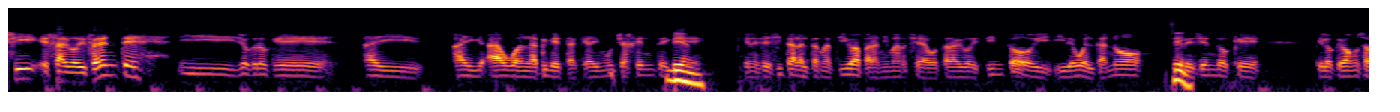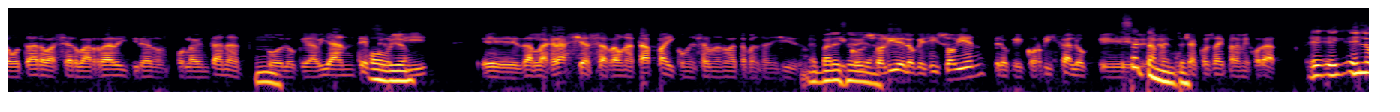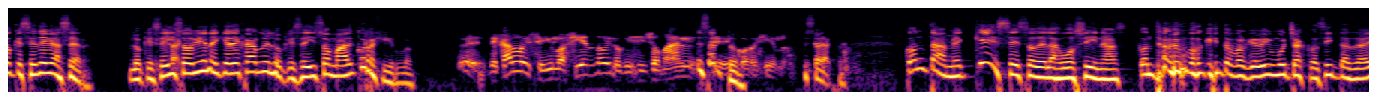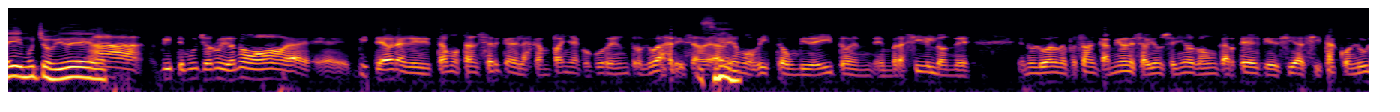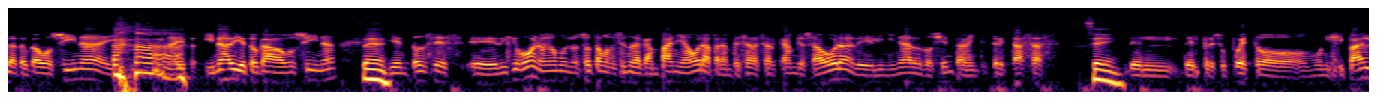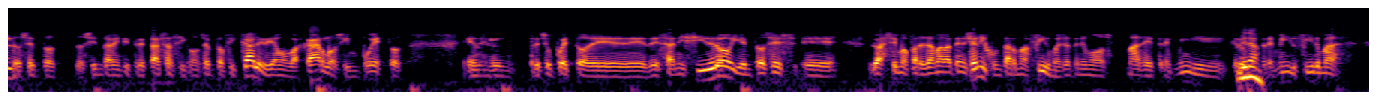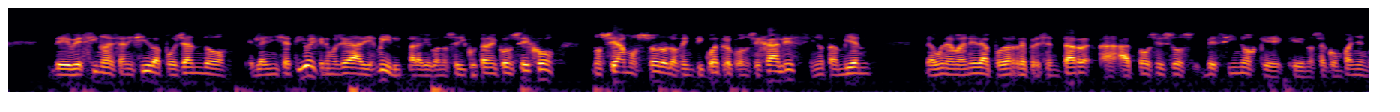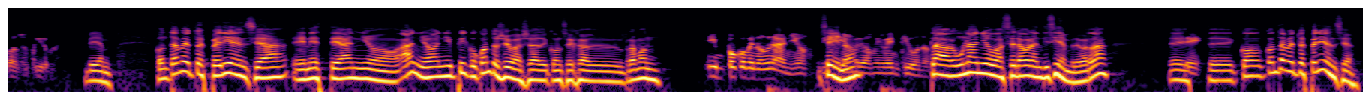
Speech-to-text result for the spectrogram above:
Sí, es algo diferente y yo creo que hay, hay agua en la pileta, que hay mucha gente que, que, necesita la alternativa para animarse a votar algo distinto y, de vuelta, no creyendo que, que lo que vamos a votar va a ser barrar y tirar por la ventana mm. todo lo que había antes, pero sí eh, dar las gracias, cerrar una etapa y comenzar una nueva etapa en San Isidro. Me parece que consolide lo que se hizo bien, pero que corrija lo que Exactamente. muchas cosas hay para mejorar. Eh, eh, es lo que se debe hacer. Lo que se hizo bien hay que dejarlo y lo que se hizo mal corregirlo. dejarlo y seguirlo haciendo y lo que se hizo mal corregirlo. Exacto. Contame, ¿qué es eso de las bocinas? Contame un poquito porque vi muchas cositas ahí, muchos videos. Ah, viste mucho ruido. No, eh, viste ahora que estamos tan cerca de las campañas que ocurren en otros lugares. Habíamos visto un videíto en, en Brasil donde en un lugar donde pasaban camiones había un señor con un cartel que decía si estás con Lula toca bocina y, nadie, tocaba bocina y entonces eh, dijimos bueno hagamos, nosotros estamos haciendo una campaña ahora para empezar a hacer cambios ahora de eliminar 223 tasas del, del presupuesto municipal, 223 tasas y conceptos fiscales, digamos, bajar los impuestos en el presupuesto de, San Isidro y entonces eh, lo hacemos para llamar la atención y juntar más firmas. Ya tenemos más de 3.000, creo que 3.000 firmas de vecinos de San Isidro apoyando la iniciativa y queremos llegar a 10.000 para que cuando se discuta en el Consejo no seamos solo los 24 concejales, sino también de alguna manera poder representar a, todos esos vecinos que, que, nos acompañan con su firma. Bien, contame tu experiencia en este año, año, año y pico, ¿cuánto lleva ya de concejal Ramón? Y un poco menos de un año, sí, diciembre de 2021. Claro, un año va a ser ahora en diciembre, ¿verdad? Este, contame tu experiencia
